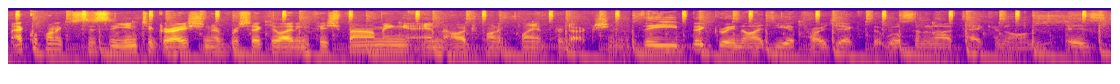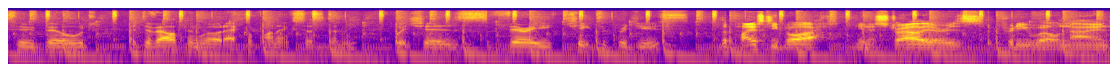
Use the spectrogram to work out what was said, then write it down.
Aquaponics is the integration of recirculating fish farming and hydroponic plant production. The Big Green Idea project that Wilson and I have taken on is to build a developing world aquaponics system which is very cheap to produce. The Postie bike in Australia is a pretty well known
